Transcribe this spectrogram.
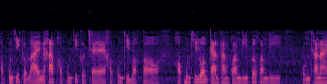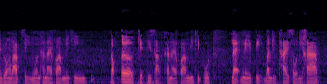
ขอบคุณที่กดไลค์นะครับ ขอบคุณที่กดแชร์ ขอบคุณที่บอกต่อ ขอบคุณที่ร่วมการทำความดีเพื่อความดี ผมทนายดวงรัตน์ศรีนวลทนายความในทีม ดรเกียรติศักดิ์ทนายความวิถิพุทธและเนติบัณฑิตไทยสวัสดีครับ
